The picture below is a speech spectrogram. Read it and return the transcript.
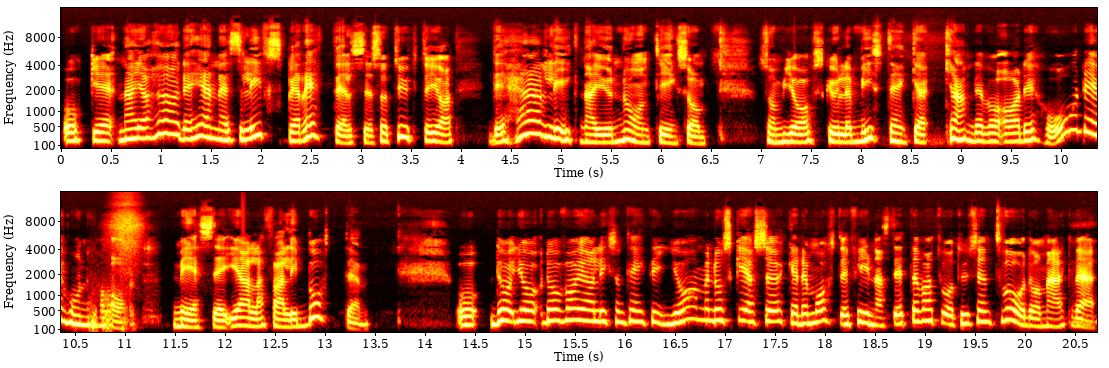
Och eh, när jag hörde hennes livsberättelse så tyckte jag att det här liknar ju någonting som, som jag skulle misstänka, kan det vara ADHD hon har med sig, i alla fall i botten? Och då, jag, då var jag liksom tänkte, ja men då ska jag söka, det måste finnas, detta var 2002 då märk väl,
